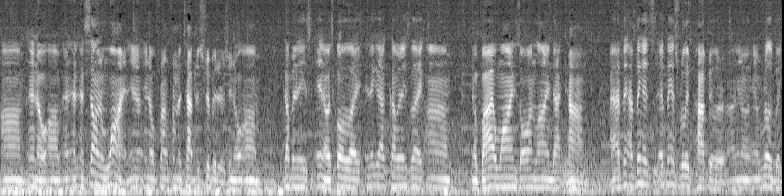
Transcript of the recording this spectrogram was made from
um, you know um, and, and, selling wine. You know, you know from from the top distributors. You know, um, companies. You know, it's called like and they got companies like um, you know buywinesonline.com I think I think it's I think it's really popular. Uh, you know, you know, really big.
